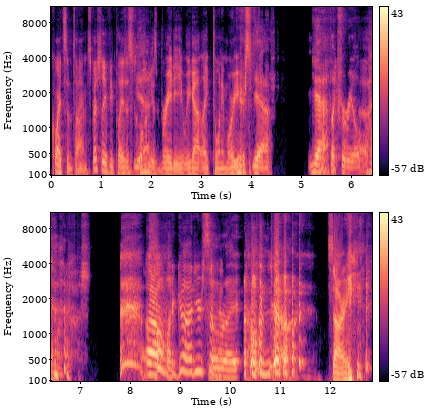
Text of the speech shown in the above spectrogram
quite some time, especially if he plays as Yeah. long as Brady. We got like 20 more years. yeah, yeah, like for real. Uh, oh my gosh. Oh my god, you're so Yeah. right. Oh no. Sorry.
